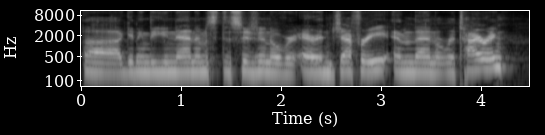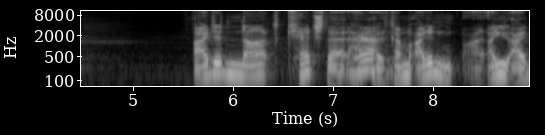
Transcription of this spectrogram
uh, getting the unanimous decision over Aaron Jeffrey and then retiring. I did not catch that. Yeah. I, I didn't. I, I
